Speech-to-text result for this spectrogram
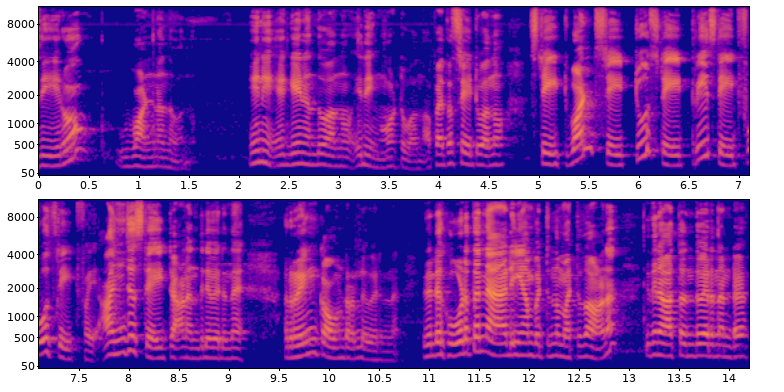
zero one എന്ന് വന്നു. ഇനി എഗെയിൻ എന്ത് വന്നു? ഇത് ഇങ്ങോട്ട് വന്നു. അപ്പോൾ എത്ര സ്റ്റേറ്റ് വന്നു? State one state two state three state four state five അഞ്ച് സ്റ്റേറ്റ് ആണ് എന്തിൽ വരുന്നത് റിംഗ് കൗണ്ടറിൽ വരുന്നത് ഇതിന്റെ കൂടെ തന്നെ ആഡ് ചെയ്യാൻ പറ്റുന്ന മറ്റതാണ്. ഇതിനകത്ത് എന്ത് വരുന്നുണ്ട്?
